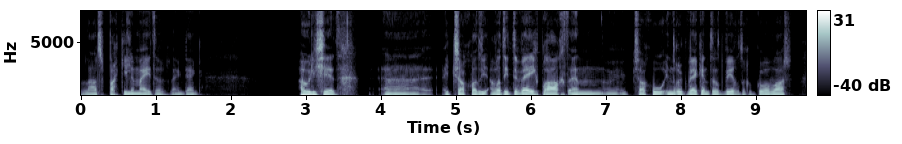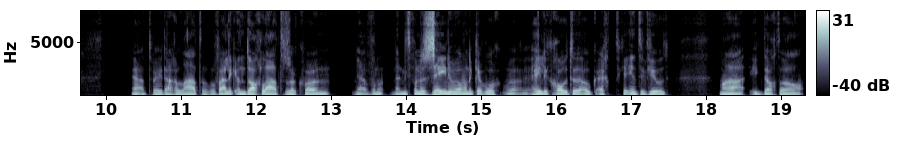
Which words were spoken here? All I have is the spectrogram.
de laatste paar kilometer. En ik denk, holy shit. Eh, ik zag wat hij, wat hij teweeg bracht en ik zag hoe indrukwekkend dat wereldrecord was. Ja, twee dagen later, of eigenlijk een dag later, zag ik gewoon, ja, van, nou, niet van de zenuwen, want ik heb wel eh, hele grote ook echt geïnterviewd. Maar ik dacht wel,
